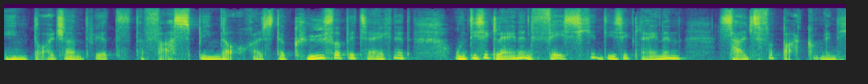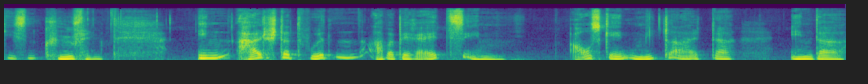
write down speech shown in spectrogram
in Deutschland wird der Fassbinder auch als der Küfer bezeichnet. Und diese kleinen Fässchen, diese kleinen Salzverpackungen hießen Küfeln. In Hallstatt wurden aber bereits im ausgehenden Mittelalter, in der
